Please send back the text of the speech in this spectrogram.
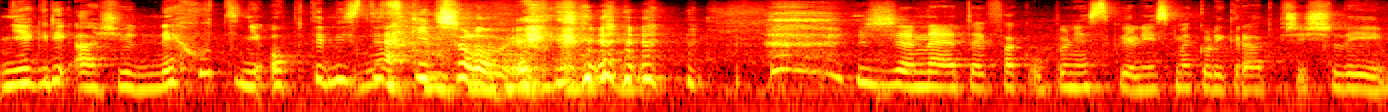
někdy až nechutně optimistický člověk. Že ne, to je fakt úplně skvělý. Jsme kolikrát přišli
